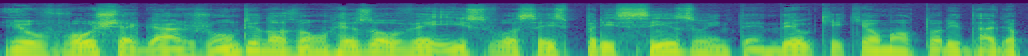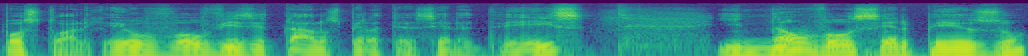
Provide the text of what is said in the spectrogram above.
Eu vou chegar junto e nós vamos resolver isso. Vocês precisam entender o que é uma autoridade apostólica. Eu vou visitá-los pela terceira vez e não vou ser peso,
